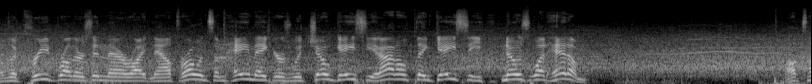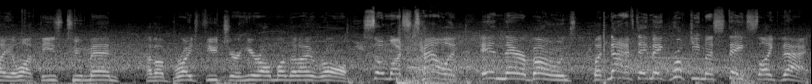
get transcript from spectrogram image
of the Creed brothers in there right now, throwing some haymakers with Joe Gacy, and I don't think Gacy knows what hit him. I'll tell you what, these two men have a bright future here on Monday Night Raw. So much talent in their bones, but not if they make rookie mistakes like that.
